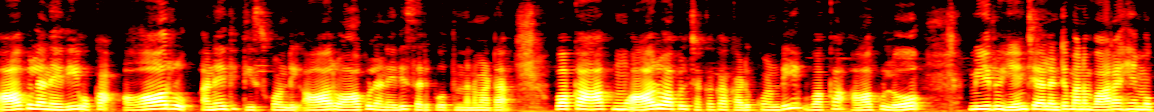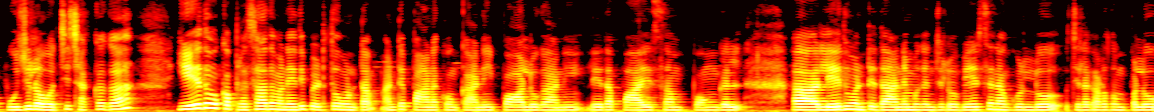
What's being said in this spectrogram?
ఆకులు అనేది ఒక ఆరు అనేది తీసుకోండి. ఆరు ఆకులు అనేది సరిపోతుందనమాట ఒక ఆకు ఆరు ఆకులు చక్కగా కడుక్కోండి. ఒక ఆకులో మీరు ఏం చేయాలంటే మనం వారాహేమ పూజలో వచ్చి చక్కగా ఏదో ఒక ప్రసాదం అనేది పెడుతూ ఉంటాం. అంటే పానకం కానీ పాలు కానీ లేదా పాయసం పొంగల్ లేదు అంటే దానిమ్మ గింజలు వేరుశెనగ గుళ్ళు చిలకడ దుంపలు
